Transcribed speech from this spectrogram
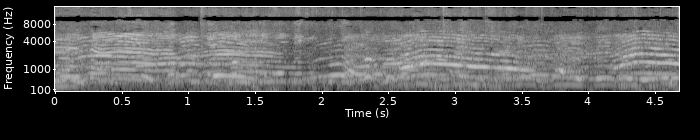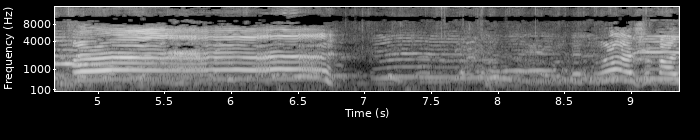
Ê. Rồi, sao tay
